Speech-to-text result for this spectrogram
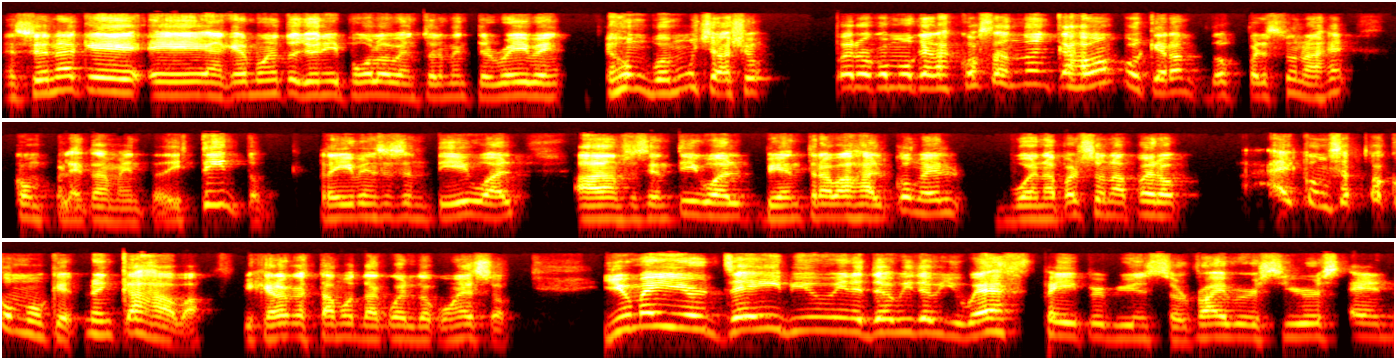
Menciona que eh, en aquel momento Johnny Polo, eventualmente Raven, es un buen muchacho, pero como que las cosas no encajaban porque eran dos personajes completamente distintos. Raven se sentía igual, Adam se sentía igual, bien trabajar con él, buena persona, pero el concepto como que no encajaba. Y creo que estamos de acuerdo con eso. You made your debut in a WWF pay-per-view in Survivor Series, and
